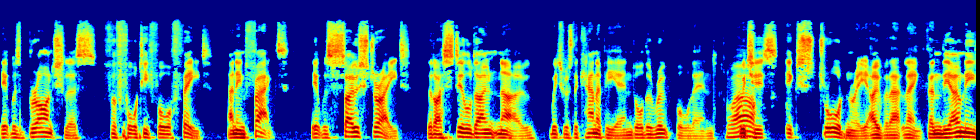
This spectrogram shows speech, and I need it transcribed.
It was branchless for 44 feet. And in fact, it was so straight that I still don't know which was the canopy end or the root ball end, Wow. which is extraordinary over that length. And the only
